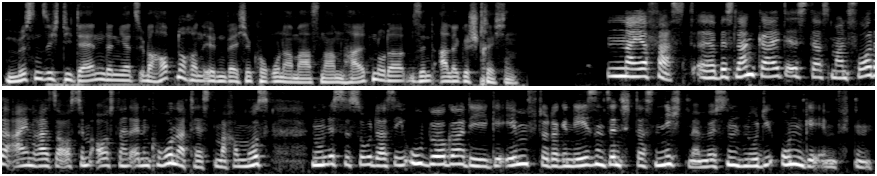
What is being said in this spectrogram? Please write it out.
Müssen sich die Dänen denn jetzt überhaupt noch an irgendwelche Corona-Maßnahmen halten oder sind alle gestrichen? Naja, fast. Äh, bislang galt es, dass man vor der Einreise aus dem Ausland einen Corona-Test machen muss. Nun ist es so, dass EU-Bürger, die geimpft oder genesen sind, das nicht mehr müssen, nur die ungeimpften.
